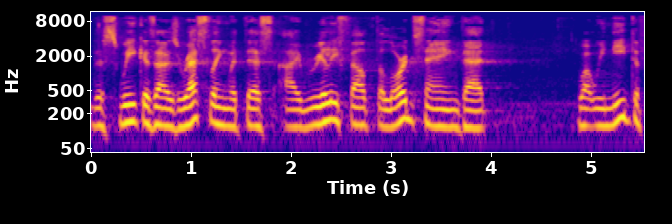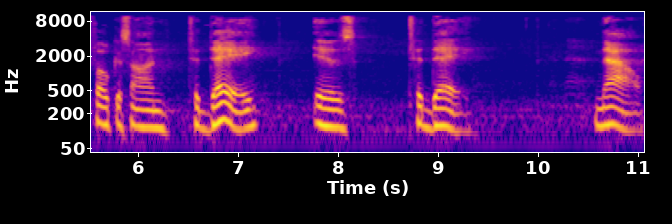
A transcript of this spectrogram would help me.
this week as I was wrestling with this, I really felt the Lord saying that what we need to focus on today is today. Amen. Now,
